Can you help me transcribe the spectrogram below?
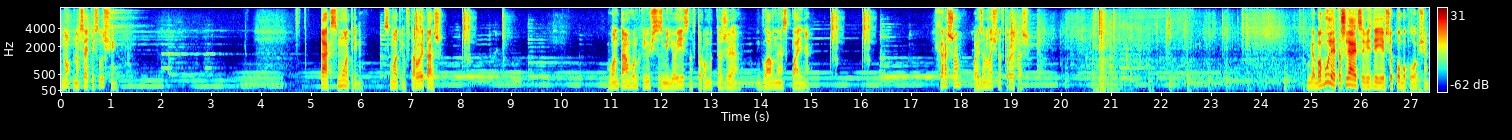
Но на всякий случай. Так, смотрим. Смотрим. Второй этаж. Вон там, вон ключ со змеей есть на втором этаже. Главная спальня. Хорошо. Пойдем, значит, на второй этаж. Бля, бабуля это шляется везде, ей все по боку вообще.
